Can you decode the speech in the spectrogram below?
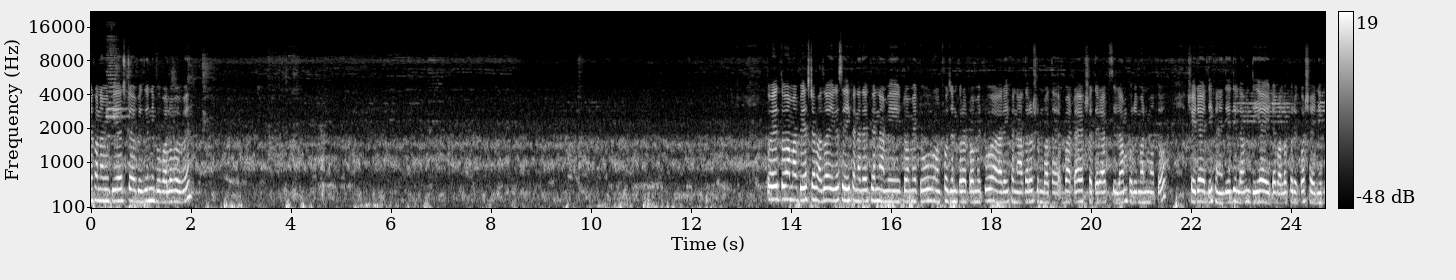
এখন আমি পেঁয়াজটা ভেজে নিব ভালোভাবে। তো এই তো আমার পেঁয়াজটা ভাজা হয়ে গেছে। এখানে দেখেন আমি টমেটো, ফ্রোজেন করা টমেটো আর এখানে আদা, রসুন বাটা বাটা একসাথে রাখছিলাম পরিমাণ মতো। সেটা এখানে দিয়ে দিলাম। দিয়ে এটা ভালো করে কষাই নিব।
